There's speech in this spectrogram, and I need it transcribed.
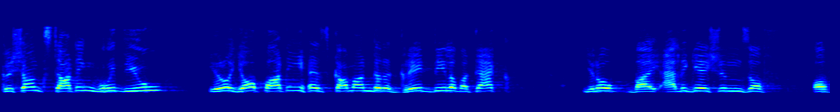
Krishank, starting with you, you know, your party has come under a great deal of attack, you know, by allegations of, of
